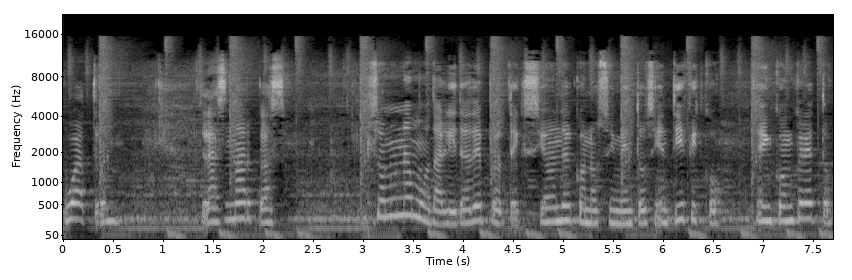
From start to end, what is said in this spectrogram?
4. Las marcas son una modalidad de protección del conocimiento científico. En concreto,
